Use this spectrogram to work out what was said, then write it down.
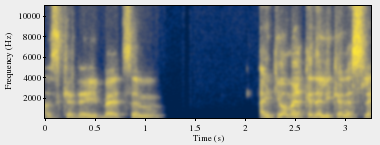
אז כדי בעצם, הייתי אומר כדי להיכנס, ל,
